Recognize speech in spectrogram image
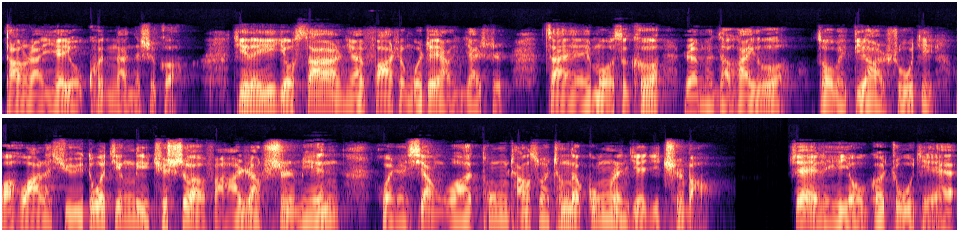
当然，也有困难的时刻。记得一九三二年发生过这样一件事，在莫斯科，人们在挨饿。作为第二书记，我花了许多精力去设法让市民或者像我通常所称的工人阶级吃饱。这里有个注解，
